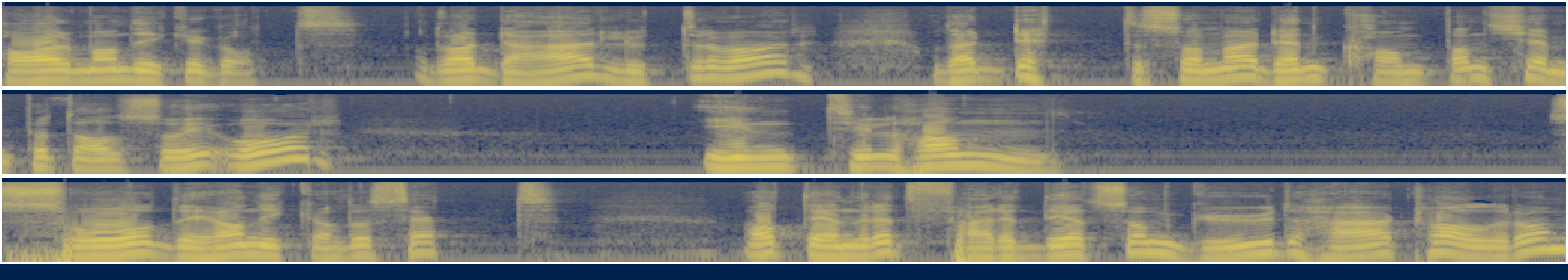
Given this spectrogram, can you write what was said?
har man det ikke godt. Og Det var der Luther var. Og det er dette som er den kamp han kjempet altså i år, inntil han så det han ikke hadde sett at den rettferdighet som Gud her taler om,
